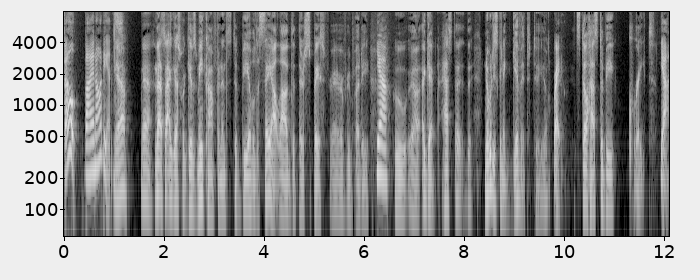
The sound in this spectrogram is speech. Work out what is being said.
felt by an audience. Yeah. Yeah. And that's, I guess, what gives me confidence to be able to say out loud that there's space for everybody Yeah. who, uh, again, has to, the, nobody's going to give it to you. Right. It still has to be great, Yeah.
